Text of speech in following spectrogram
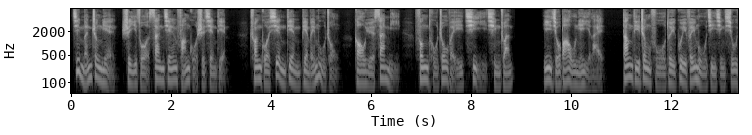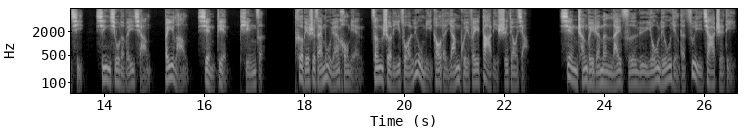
进门正面是一座三间仿古式献殿，穿过献殿变为墓冢，高约三米，封土周围砌以青砖。一九八五年以来，当地政府对贵妃墓进行修葺，新修了围墙、碑廊、献殿、亭子，特别是在墓园后面增设了一座六米高的杨贵妃大理石雕像。现成为人们来此旅游留影的最佳之地。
